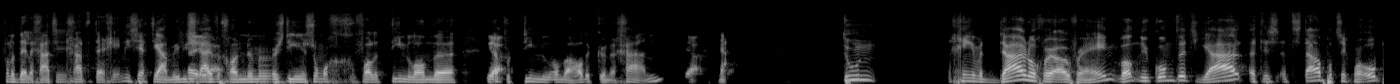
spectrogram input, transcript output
van de delegatie, gaat er tegenin. Die zegt, ja, maar jullie Nee, ja. schrijven gewoon nummers die in sommige gevallen tien landen, ja. Voor tien landen hadden kunnen gaan. Ja. Nou, toen gingen we daar nog weer overheen. Want nu komt het, ja, het, is, het stapelt zich maar op.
